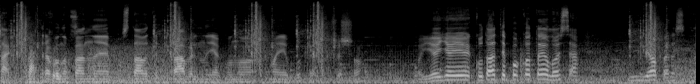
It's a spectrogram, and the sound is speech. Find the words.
Так, Так, треба, напевне, поставити правильно, як воно має бути, чи що? Ой-ой-ой, куди ти покотилося? Я пересадив.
